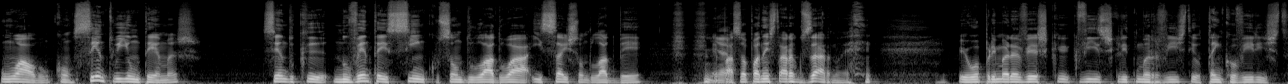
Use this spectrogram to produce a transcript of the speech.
um álbum com 101 temas, sendo que 95 são do lado A e 6 são do lado B, Yeah. epá, só podem estar a gozar, não é? Eu, a primeira vez que, que vi isso escrito numa revista, eu tenho que ouvir isto.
